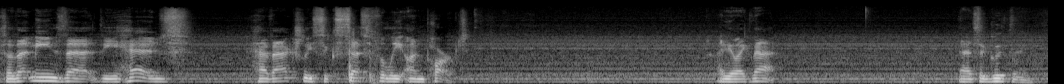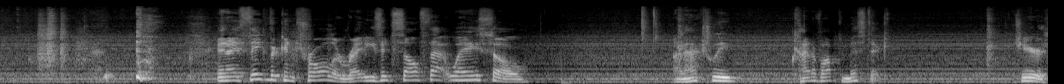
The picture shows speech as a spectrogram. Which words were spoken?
So that means that the heads have actually successfully unparked. How do you like that? That's a good thing. and I think the controller readies itself that way, so I'm actually kind of optimistic. Cheers.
